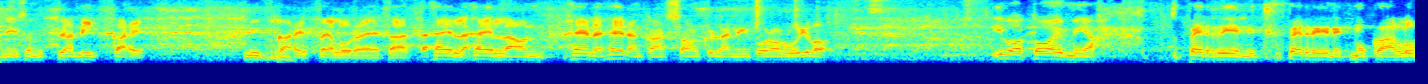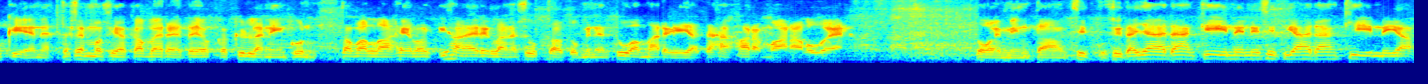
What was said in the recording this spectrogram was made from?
niin sanottuja nikkari, nikkaripelureita. Että heillä, heillä on, heille, heidän kanssa on kyllä niin kuin ollut ilo, ilo toimia perriinit, perriinit mukaan lukien, että semmoisia kavereita, jotka kyllä niin kuin, tavallaan heillä on ihan erilainen suhtautuminen tuomariin ja tähän harmaan alueen toimintaan. Sitten kun sitä jäädään kiinni, niin sitten jäädään kiinni ja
